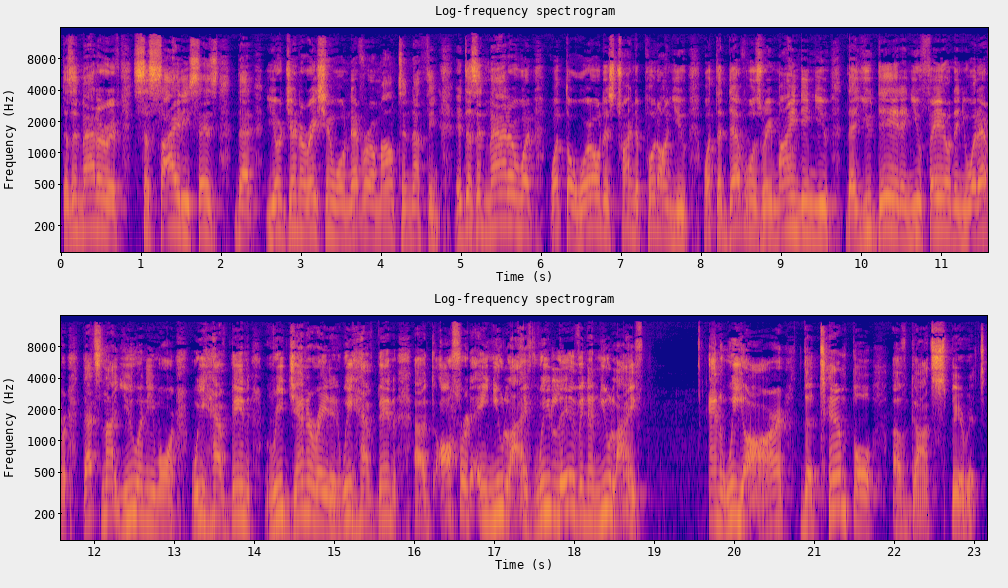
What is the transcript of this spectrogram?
Doesn't matter if society says that your generation will never amount to nothing. It doesn't matter what, what the world is trying to put on you, what the devil is reminding you that you did and you failed and whatever. That's not you anymore. We have been regenerated. We have been uh, offered a new life. We live in a new life and we are the temple of God's Spirit.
